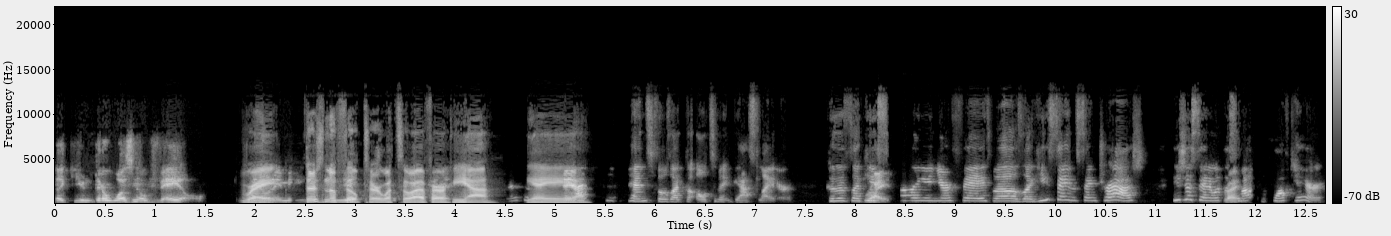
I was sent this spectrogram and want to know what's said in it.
like you there was no veil. You know right. I mean? There's no You filter whatsoever. Yeah. Yeah, yeah, yeah. Pence feels like the ultimate gaslighter because it's like he's Right. smiling in your face. Well, I was like, he's saying the same trash. He's just saying it with his Right. mouth and soft hair.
